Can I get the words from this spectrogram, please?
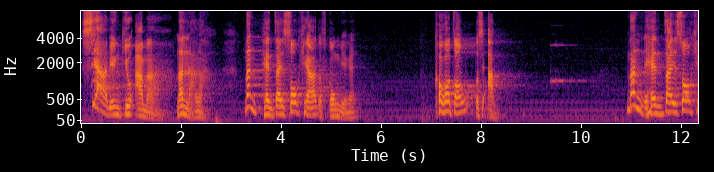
下面求暗啊，咱人啊。咱现在所徛就是光明的，苦苦中都是暗。咱现在所徛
